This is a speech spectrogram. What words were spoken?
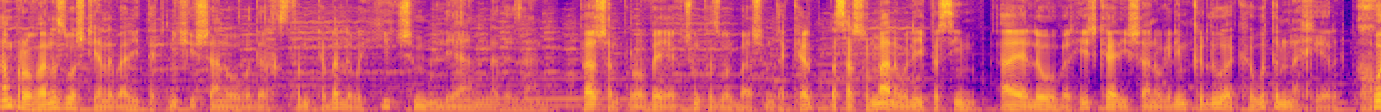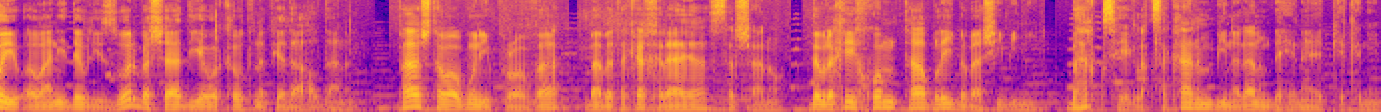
ئەم پرۆڤانە زۆر شتیان لەبارەی تەکنیکی شانەوە وەدەرخستم کە بەر لەوە هیچم لێیان نەدەزانی. پاش چەند پرۆڤەیەک چونکە زۆر باشم دەکرد، بە سەرسوڕمانەوە لێی پرسیم، ئایا لەوەوبەر هیچ کاری شانۆگەریم کردووە کە وتم نەخێر، خۆی و ئەوانی دەوری زۆر بە شادییەوە کەوتنە پێداهەڵدانم. پاش تەواوبوونی پرۆڤە، بابەتەکە خرایە سەر شانۆ. دەورەکەی خۆم تا بڵێی بە باشی بینی. بە هەر قسەیەک لە قسەکانم بینەرانم دەهێنایە پێکەنین.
